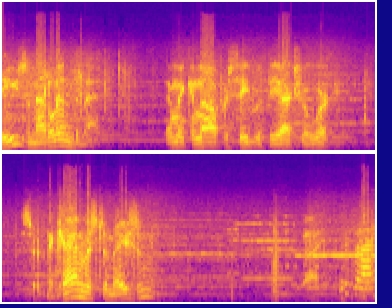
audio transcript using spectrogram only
These, and that'll end the matter. Then we can now proceed with the actual work. Certainly can, Mr. Mason. Goodbye.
